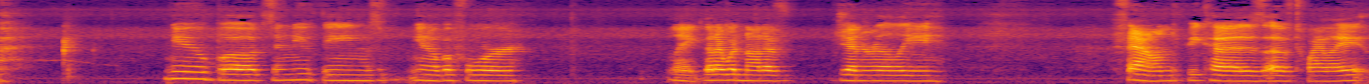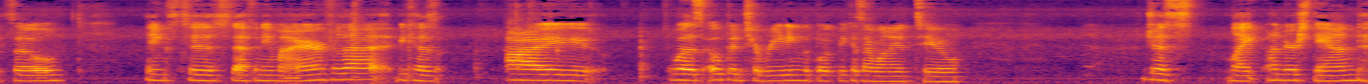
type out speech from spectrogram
new books and new things, you know, before like that I would not have generally found because of Twilight. So thanks to Stephenie Meyer for that because I was open to reading the book because I wanted to just like understand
